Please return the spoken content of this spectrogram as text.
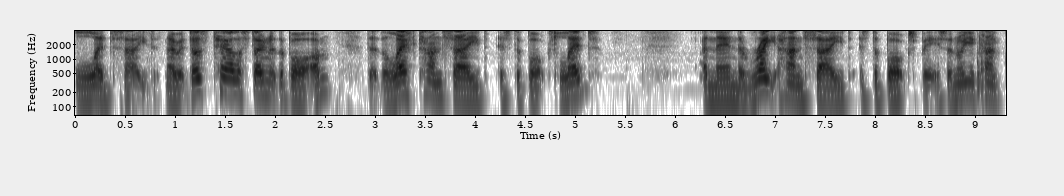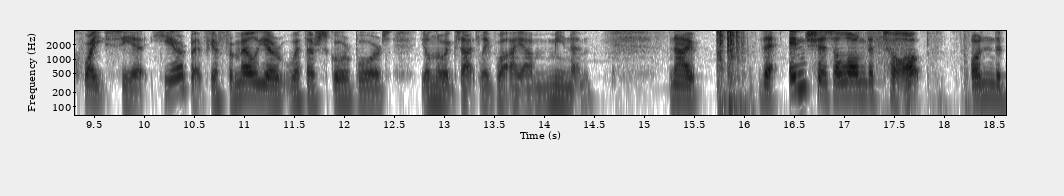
lid side. Now it does tell us down at the bottom that the left hand side is the box lid, and then the right hand side is the box base. I know you can't quite see it here, but if you're familiar with our scoreboards, you'll know exactly what I am meaning. Now, the inches along the top on the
